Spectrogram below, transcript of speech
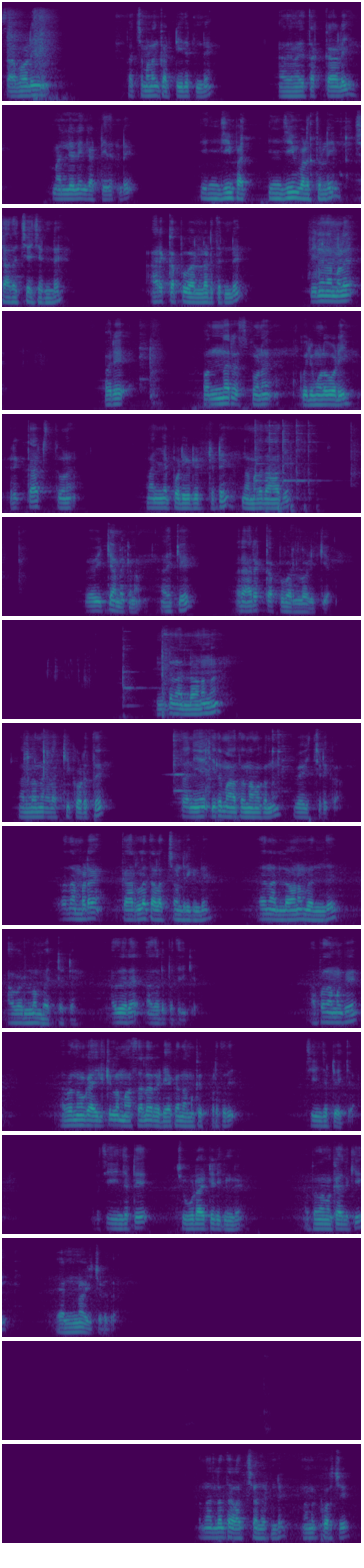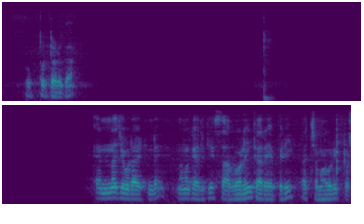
സവാളി പച്ചമുളകും കട്ട് ചെയ്തിട്ടുണ്ട്. അതേമാതിരി തക്കാളി മല്ലിയിലയും കട്ട് ചെയ്തിട്ടുണ്ട്. ഇഞ്ചിയും പ ഇഞ്ചിയും വെളുത്തുള്ളിയും ചതച്ച് വെച്ചിട്ടുണ്ട്. അര കപ്പ് വെള്ളം എടുത്തിട്ടുണ്ട്. പിന്നെ നമ്മൾ ഒരു ഒന്നര സ്പൂണ് കുരുമുളക് പൊടി ഒരു കാൽ സ്പൂണ് മഞ്ഞപ്പൊടി കൂടി ഇട്ടിട്ട് നമ്മളിത് ആദ്യം വേവിക്കാൻ വെക്കണം. അതിലേക്ക് ഒരു അര കപ്പ് വെള്ളം ഒഴിക്കുക. എന്നിട്ട് നല്ലോണം ഒന്ന് നല്ലോണം ഇളക്കി കൊടുത്ത് തനിയെ ഇത് മാത്രം നമുക്കൊന്ന് വേവിച്ചെടുക്കാം. അപ്പോൾ നമ്മുടെ കറല തിളച്ചുകൊണ്ടിരിക്കുന്നുണ്ട്. അത് നല്ലോണം വെന്ത് ആ വെള്ളം വറ്റട്ടെ. അതുവരെ അതടുപ്പത്തിരിക്കുക. അപ്പോൾ നമുക്ക് അപ്പോൾ നമുക്ക് അതിലേക്കുള്ള മസാല റെഡിയാക്കാൻ നമുക്ക് ഇപ്പുറത്തൊരു ചീഞ്ചട്ടി വയ്ക്കാം അപ്പോൾ ചീഞ്ചട്ടി ചൂടായിട്ടിരിക്കുന്നുണ്ട്. അപ്പോൾ നമുക്ക് അതിലേക്ക് എണ്ണ ഒഴിച്ചെടുക്കാം. നല്ല തിളച്ച് വന്നിട്ടുണ്ട്. നമുക്ക് കുറച്ച് ഉപ്പിട്ട് കൊടുക്കാം. എണ്ണ ചൂടായിട്ടുണ്ട്. നമുക്ക് അതിലേക്ക് സവോളയും കറിവേപ്പിലയും പച്ചമുളക് ഇട്ടു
